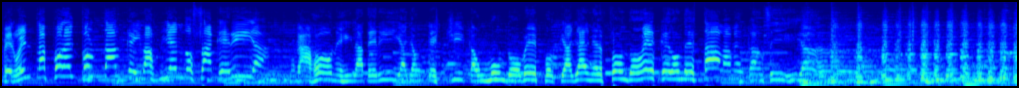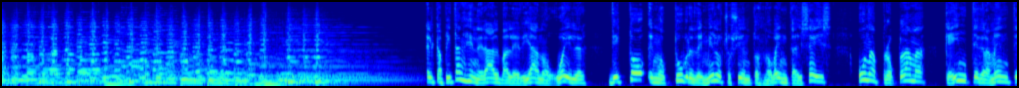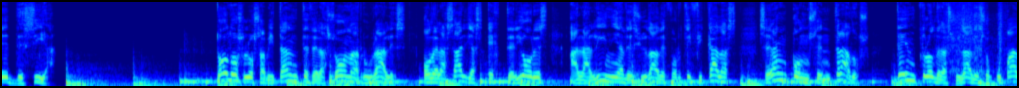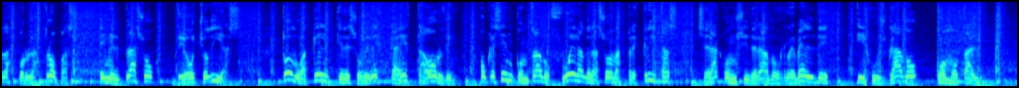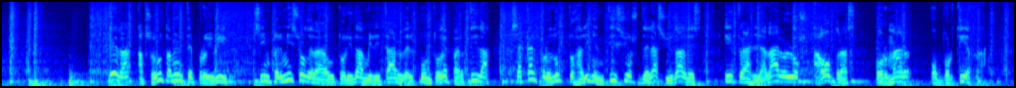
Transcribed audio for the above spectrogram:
Pero entras por el portal que ibas viendo saquería, cajones y latería, y aunque es chica un mundo ves, porque allá en el fondo es que donde está la mercancía. El capitán general Valeriano Weyler dictó en octubre de 1896 una proclama que íntegramente decía todos los habitantes de las zonas rurales o de las áreas exteriores a la línea de ciudades fortificadas serán concentrados dentro de las ciudades ocupadas por las tropas en el plazo de ocho días. Todo aquel que desobedezca esta orden o que sea encontrado fuera de las zonas prescritas será considerado rebelde y juzgado como tal. Queda absolutamente prohibido, sin permiso de la autoridad militar del punto de partida, sacar productos alimenticios de las ciudades y trasladarlos a otras por mar o por tierra.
